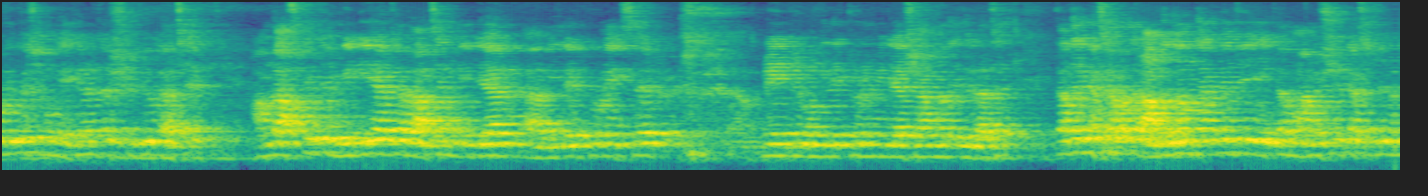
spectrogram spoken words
পরিবেশ এবং এখানে যে সুযোগ আছে, আমরা আজকে যে মিডিয়া যারা আছেন মিডিয়ার ইলেকট্রনিক্সের প্রিন্ট এবং ইলেকট্রনিক সাংবাদিকরা আছে তাদের কাছে আমাদের আবেদন থাকবে যে এটা মানুষের কাছে যেন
